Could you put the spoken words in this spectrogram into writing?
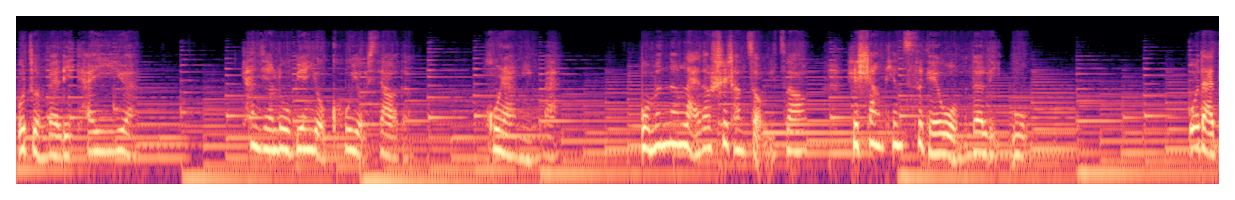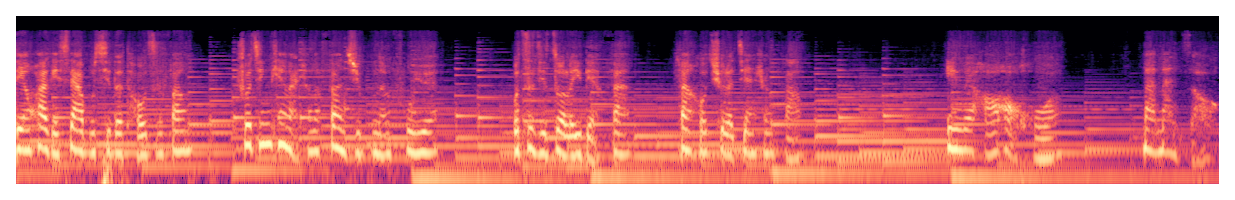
我准备离开医院，看见路边有哭有笑的，忽然明白，我们能来到世上走一遭，是上天赐给我们的礼物。我打电话给下部戏的投资方，说今天晚上的饭局不能赴约，我自己做了一点饭。饭后去了健身房，因为好好活，慢慢走，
